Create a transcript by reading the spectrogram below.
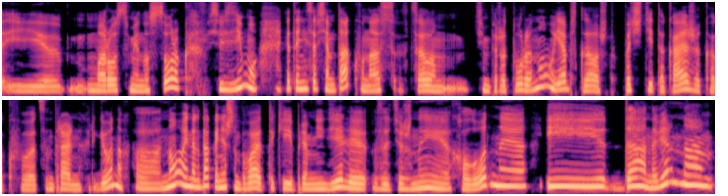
и мороз минус 40 всю зиму. Это не совсем так. У нас в целом температура, ну, я бы сказала, что почти такая же, как в центральных регионах. А, но иногда, конечно, бывают такие прям недели затяжные, холодные. И да, наверное,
